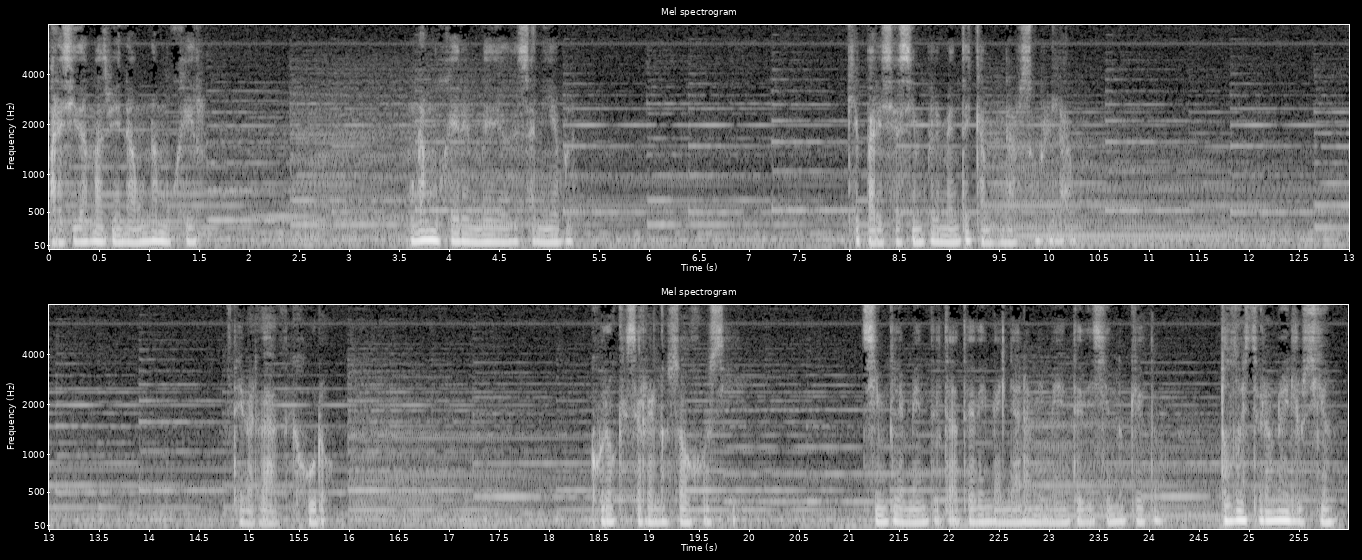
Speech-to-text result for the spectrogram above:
parecida más bien a una mujer una mujer en medio de esa niebla que parecía simplemente caminar sobre el agua. De verdad, juro, juro que cerré los ojos y simplemente traté de engañar a mi mente diciendo que todo esto era una ilusión.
